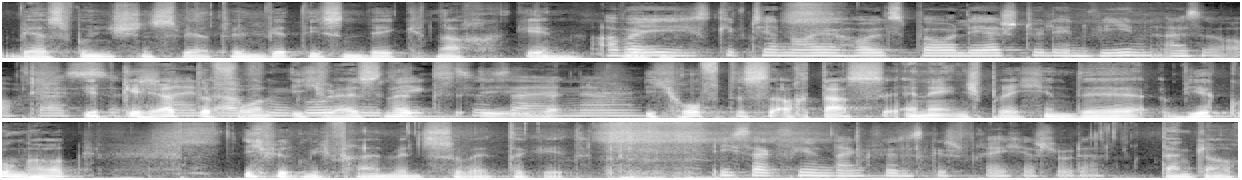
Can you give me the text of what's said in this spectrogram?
wäre es wünschenswert, wenn wir diesen Weg nachgehen. Aber würden. es gibt ja neue Holzbau-Lehrstühle in Wien, also auch das. Ich habe gehört davon, ich weiß nicht, ich, sein, ja. ich hoffe, dass auch das eine entsprechende Wirkung hat. Ich würde mich freuen, wenn es so weitergeht. Ich sage vielen Dank für das Gespräch, Herr Schluder. Danke auch.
